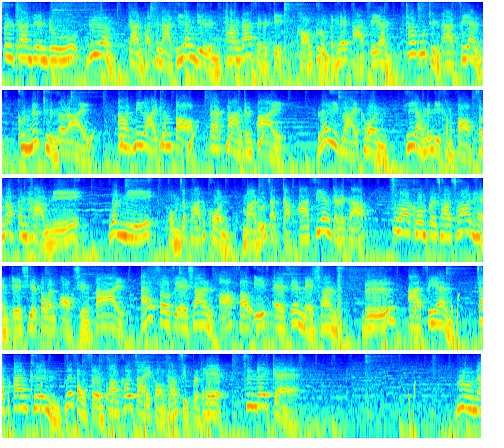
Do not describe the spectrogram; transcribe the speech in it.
สื่อการเรียนรู้เรื่องการพัฒนาที่ยั่งยืนทางด้านเศรษฐกิจของกลุ่มประเทศอาเซียน ถ้าพูดถึงอาเซียน คุณนึกถึงอะไร อาจมีหลายคำตอบแตกต่างกันไป และอีกหลายคนที่ยังไม่มีคำตอบสำหรับคำถามนี้ วันนี้ผมจะพาทุกคนมารู้จักกับอาเซียนกันเลยครับ สมาคมประชาชาติแห่งเอเชียตะวันออกเฉียงใต้ Association of Southeast Asian Nations หรืออาเซียน จัดตั้งขึ้นเพื่อส่งเสริมความเข้าใจของทั้ง 10 ประเทศ ซึ่งได้แก่ บรูไน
